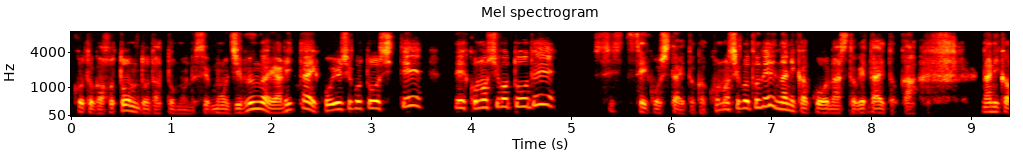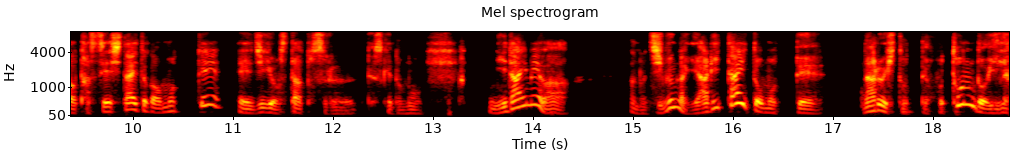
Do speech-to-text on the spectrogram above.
ことがほとんどだと思うんですよ。もう自分がやりたい、こういう仕事をして、で、この仕事で成功したいとか、この仕事で何かこう成し遂げたいとか、何かを達成したいとか思って、えー、事業をスタートするんですけども、二代目は、あの、自分がやりたいと思ってなる人ってほとんどいな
